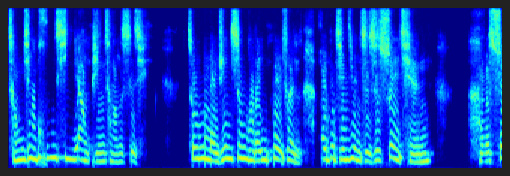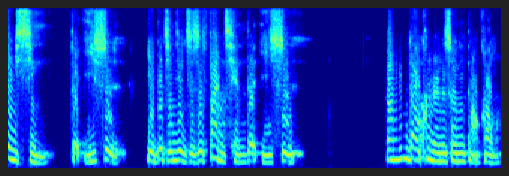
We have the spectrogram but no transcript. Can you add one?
成为像呼吸一样平常的事情，成为每天生活的一部分，而不仅仅只是睡前和睡醒的仪式。也不仅仅只是饭前的仪式。当遇到困难的时候，你祷告吗？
